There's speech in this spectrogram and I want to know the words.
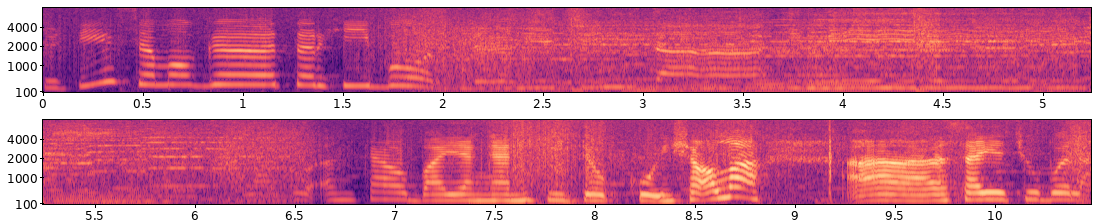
Cuti semoga terhibur. demi cinta ini Lagu engkau bayangan hidupku. InsyaAllah uh, saya cubalah.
